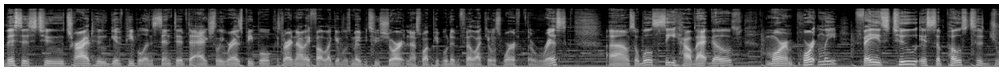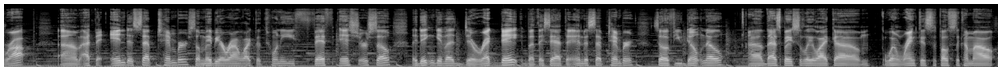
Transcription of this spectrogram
This is to try to give people incentive to actually res people because right now they felt like it was maybe too short and that's why people didn't feel like it was worth the risk. Um, so we'll see how that goes. More importantly, phase two is supposed to drop um, at the end of September, so maybe around like the 25th ish or so. They didn't give a direct date, but they say at the end of September. So if you don't know, uh, that's basically like um, when ranked is supposed to come out,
